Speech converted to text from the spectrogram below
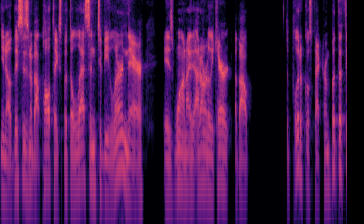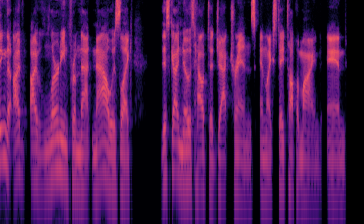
you know, this isn't about politics, but the lesson to be learned there is one, I, I don't really care about the political spectrum, but the thing that I've I'm learning from that now is like this guy knows how to jack trends and like stay top of mind and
